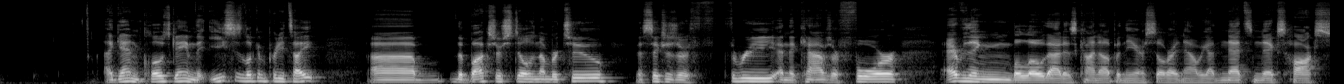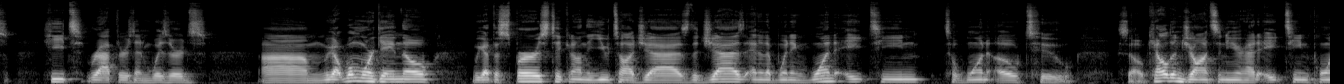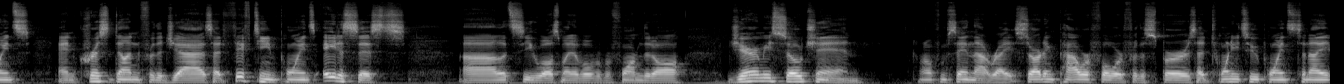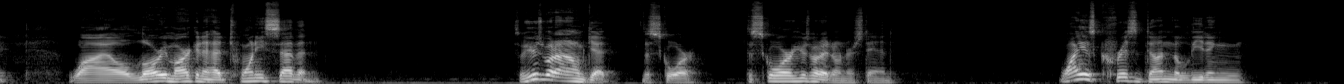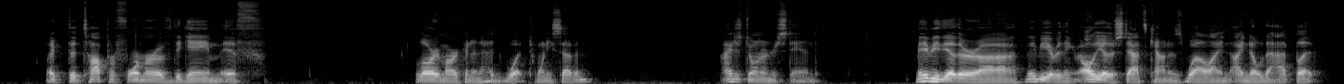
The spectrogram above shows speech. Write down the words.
again, close game. The East is looking pretty tight. Uh, the Bucks are still number two. The Sixers are three, and the Cavs are four. Everything below that is kind of up in the air still right now. We got Nets, Knicks, Hawks, Heat, Raptors, and Wizards. Um, we got one more game though. We got the Spurs taking on the Utah Jazz. The Jazz ended up winning 118 to 102. So Keldon Johnson here had 18 points, and Kris Dunn for the Jazz had 15 points, 8 assists. Uh, let's see who else might have overperformed at all. Jeremy Sochan I don't know if I'm saying that right. Starting power forward for the Spurs had 22 points tonight, while Lauri Markkanen had 27. So here's what I don't get the score. The score, here's what I don't understand. Why is Kris Dunn the leading, like the top performer of the game if Lauri Markkanen had what, 27? I just don't understand. Maybe the other, uh, maybe everything, all the other stats count as well. I, I know that, but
